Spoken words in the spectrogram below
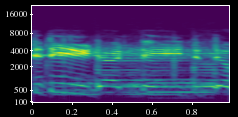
dee dee dee dee do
